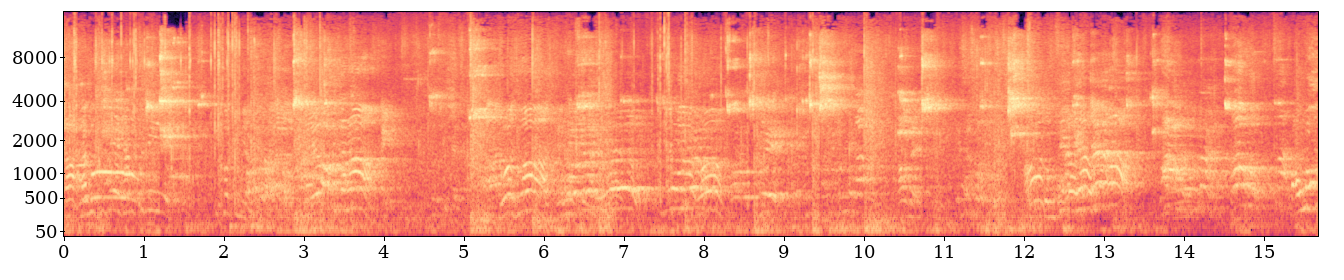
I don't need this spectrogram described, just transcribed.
자, 가비 수비해, 가비 수비! 키커트면. 자, 여기잖아! 좋아, 좋아! 아, 너무 세다, 야, 야! 파울이잖아.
